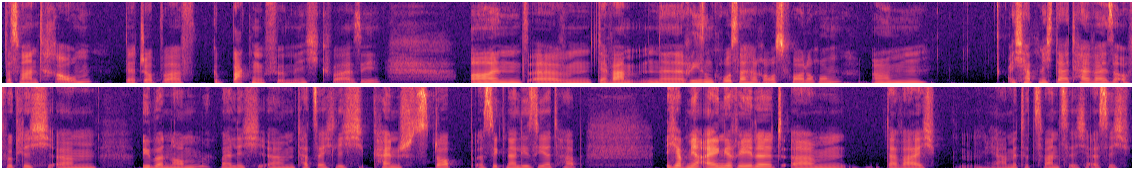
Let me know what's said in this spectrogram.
Das war ein Traum. Der Job war gebacken für mich quasi. Und ähm, der war eine riesengroße Herausforderung. Ähm, ich habe mich da teilweise auch wirklich ähm, übernommen, weil ich ähm, tatsächlich keinen Stopp signalisiert habe. Ich habe mir eingeredet, ähm, da war ich ja, Mitte 20, als ich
